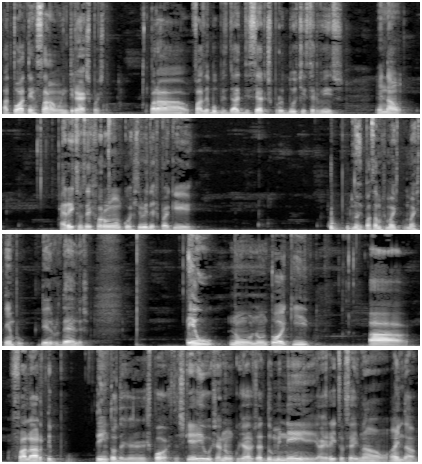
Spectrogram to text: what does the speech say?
a tua atenção, entre aspas, para fazer publicidade de certos produtos e serviços. Então, as redes sociais foram construídas para que nós passamos mais, mais tempo dentro delas. Eu não estou aqui a falar tipo tem todas as respostas que eu já não já, já dominei as redes sociais não ainda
